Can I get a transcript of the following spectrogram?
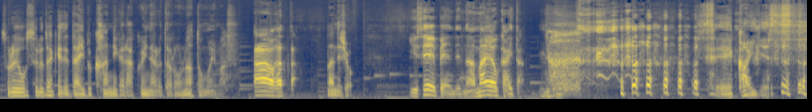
それをするだけでだいぶ管理が楽になるだろうなと思います。ああわかった。なんでしょ油性ペンで名前を書いた。う正解です。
